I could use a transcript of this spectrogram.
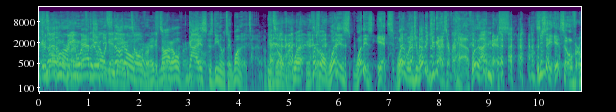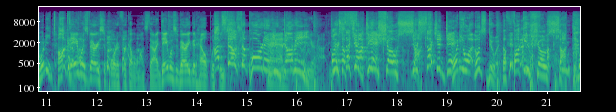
It's for them over. being mad. for the show doing- again, not It's over. over. It's It's not over. over. Guys, as Dino would say, one at a time. Okay, It's over. What, first of all, what is what is it? What would you what did you guys ever have? What did I miss? When you say it's over, what are you talking Dave was very supportive for a couple months there. Dave was a very good help. With I'm some, still supportive, Nah, you nah, dummy. no, you're not. You're such a dick. show You're such a dick. What do you want? Let's do it. The fucking show sucked.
